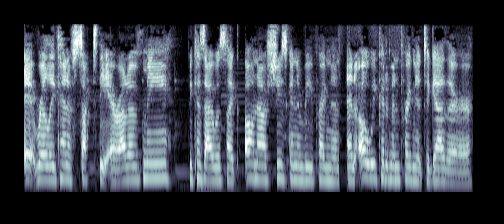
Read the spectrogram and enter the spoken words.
It really kind of sucked the air out of me because I was like, oh, now she's going to be pregnant. And oh, we could have been pregnant together.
